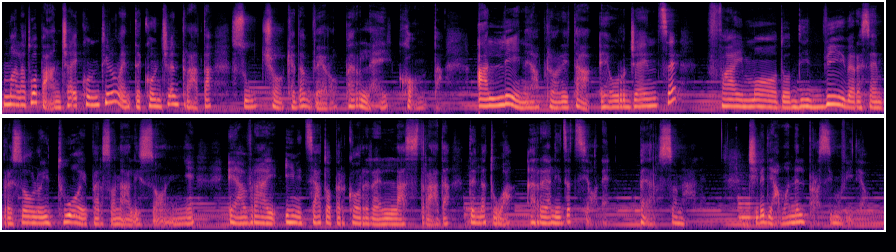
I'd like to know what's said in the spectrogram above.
ma la tua pancia è continuamente concentrata su ciò che davvero per lei conta. Allinea priorità e urgenze, fai in modo di vivere sempre solo i tuoi personali sogni e avrai iniziato a percorrere la strada della tua realizzazione personale. Ci vediamo nel prossimo video.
